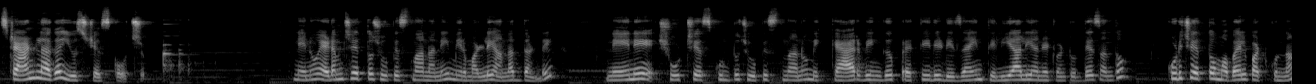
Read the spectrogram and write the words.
స్టాండ్ లాగా యూస్ చేసుకోవచ్చు. నేను ఎడం చేత్తో చూపిస్తున్నానని మీరు మళ్ళీ అనొద్దండి. నేనే షూట్ చేసుకుంటూ చూపిస్తున్నాను. మీకు క్యార్వింగ్ ప్రతిదీ డిజైన్ తెలియాలి అనేటువంటి ఉద్దేశంతో కుడి చేత్తో మొబైల్ పట్టుకున్నా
